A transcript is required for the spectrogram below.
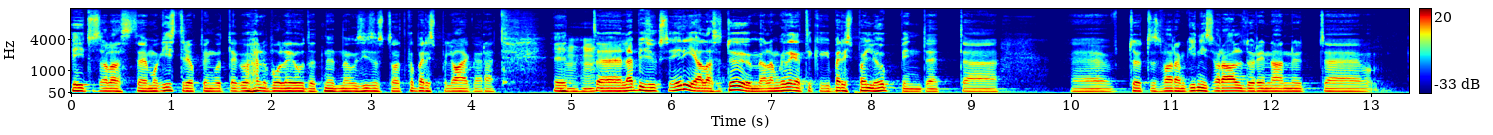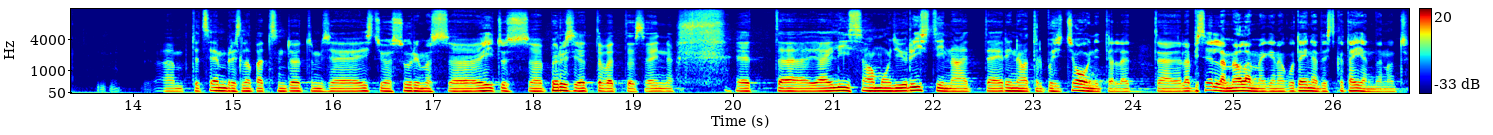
ehitusalaste magistriõpingutega ühele poole jõuda, et need nagu sisustavad ka päris palju aega ära, et et mm -hmm. läbi niisuguse erialase töö me oleme ka tegelikult ikkagi päris palju õppinud, et äh, töötas varem kinnisvarahaldurina, nüüd äh, detsembris lõpetasin töötamise Eesti ühes suurimas äh, ehitusbörsiettevõttes, on ju. et äh, ja Eliis samamoodi juristina, et erinevatel positsioonidel, et äh, läbi selle me olemegi nagu teineteist ka täiendanud.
